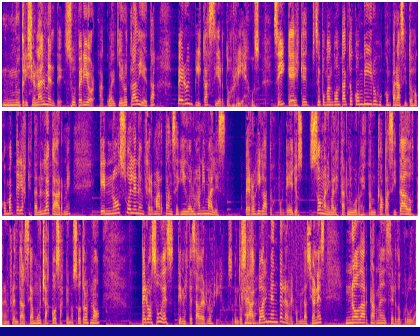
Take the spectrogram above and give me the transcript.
nutricionalmente superior a cualquier otra dieta, pero implica ciertos riesgos, ¿sí? Que es que se ponga en contacto con virus, con parásitos o con bacterias que están en la carne, que no suelen enfermar tan seguido a los animales, perros y gatos, porque ellos son animales carnívoros, están capacitados para enfrentarse a muchas cosas que nosotros no, pero a su vez tienes que saber los riesgos. Entonces, Claro. actualmente la recomendación es no dar carne de cerdo cruda,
